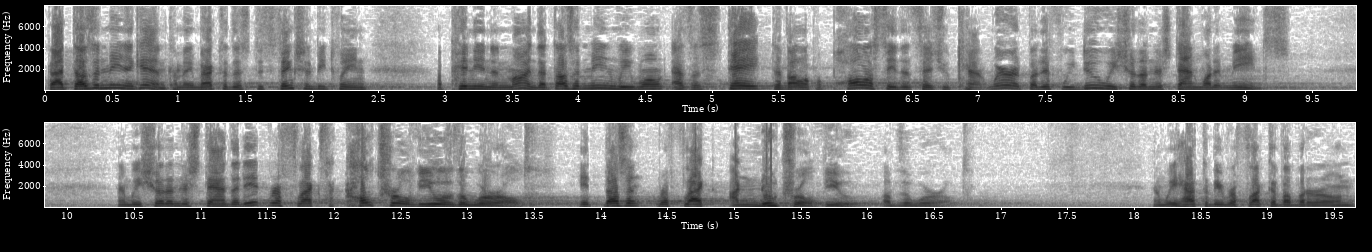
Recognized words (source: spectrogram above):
That doesn't mean, again, coming back to this distinction between opinion and mind, that doesn't mean we won't, as a state, develop a policy that says you can't wear it, but if we do, we should understand what it means. And we should understand that it reflects a cultural view of the world. It doesn't reflect a neutral view of the world. And we have to be reflective about our own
